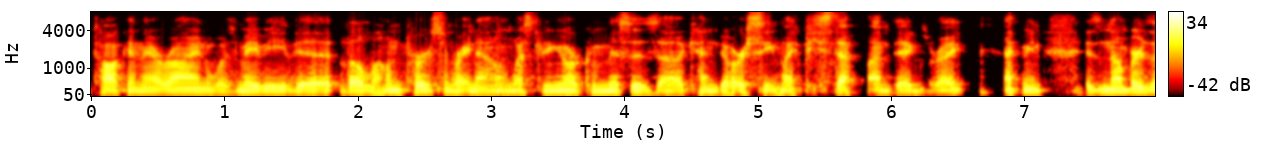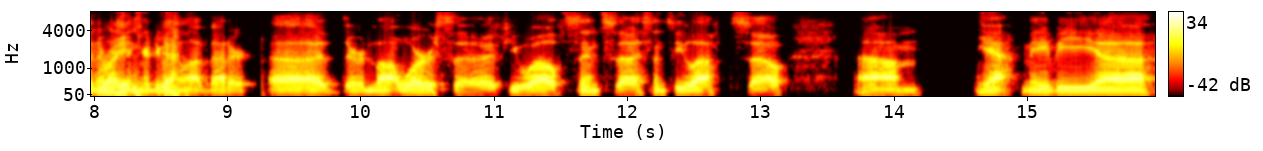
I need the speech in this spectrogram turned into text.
talking there, Ryan, was maybe the the lone person right now in Western New York who misses uh, Ken Dorsey might be Stefon Diggs, right? I mean, his numbers and everything right? are doing yeah. a lot better. Uh, they're a lot worse, uh, if you will, since uh, since he left. So, um, yeah, maybe uh,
